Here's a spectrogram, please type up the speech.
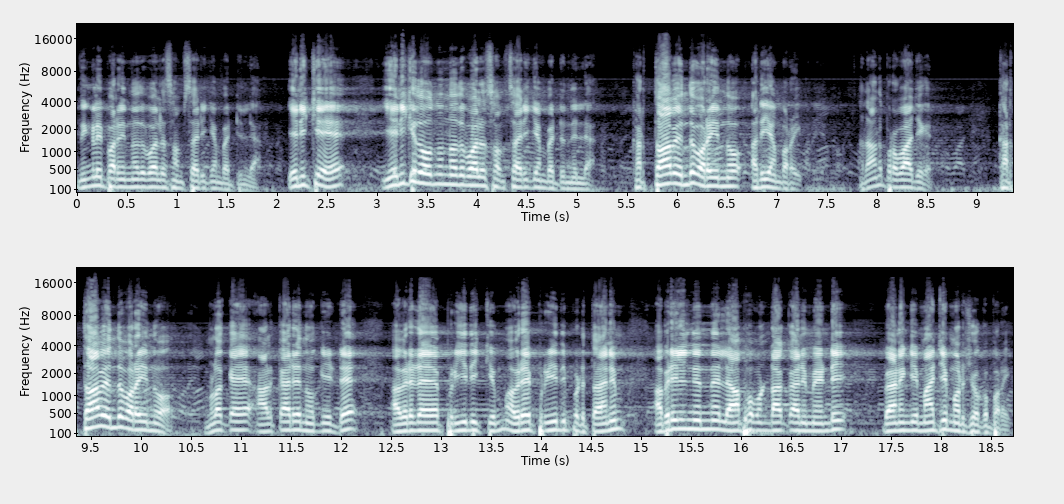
നിങ്ങളീ പറയുന്നത് പോലെ സംസാരിക്കാൻ പറ്റില്ല. എനിക്ക് എനിക്ക് തോന്നുന്നത് പോലെ സംസാരിക്കാൻ പറ്റുന്നില്ല. കർത്താവ് എന്ത് പറയുന്നോ അത് ഞാൻ പറയും. അതാണ് പ്രവാചകൻ. കർത്താവ് എന്ത് പറയുന്നുവോ നമ്മളൊക്കെ ആൾക്കാരെ നോക്കിയിട്ട് അവരുടെ പ്രീതിക്കും അവരെ പ്രീതിപ്പെടുത്താനും അവരിൽ നിന്ന് ലാഭമുണ്ടാക്കാനും വേണ്ടി വേണമെങ്കിൽ മാറ്റി മറിച്ചൊക്കെ പറയും.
